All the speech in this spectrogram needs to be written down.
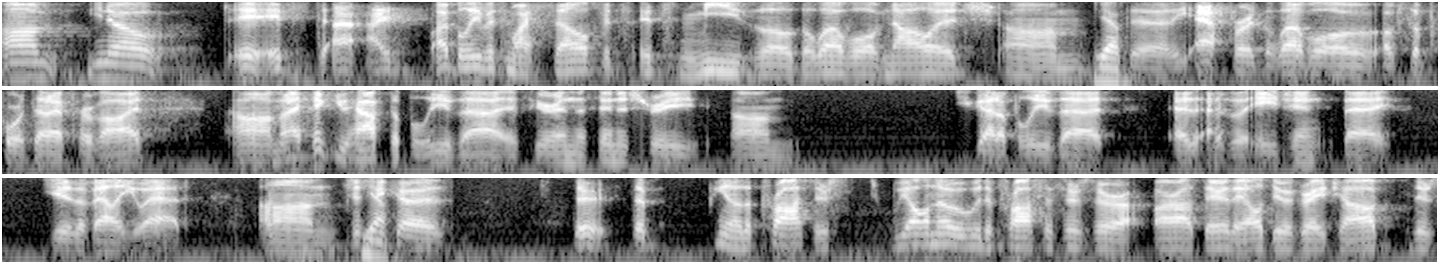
um, you know, it, it's I I believe it's myself. It's it's me the the level of knowledge, um, yeah. the the effort, the level of, of support that I provide. Um, and I think you have to believe that if you're in this industry, um, you got to believe that as, as an agent that you're the value add. Um, just yeah. because the the you know the process we all know who the processors are, are out there. They all do a great job. There's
